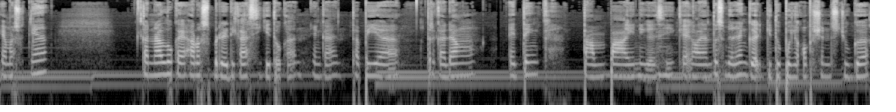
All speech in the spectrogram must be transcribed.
Kayak maksudnya karena lu kayak harus berdedikasi gitu kan ya kan? Tapi ya terkadang I think tanpa ini gak sih? Kayak kalian tuh sebenarnya gak gitu punya options juga.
